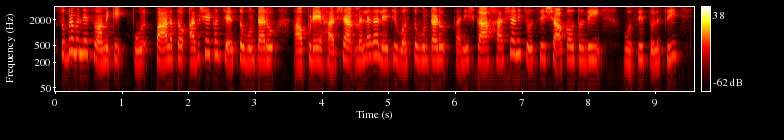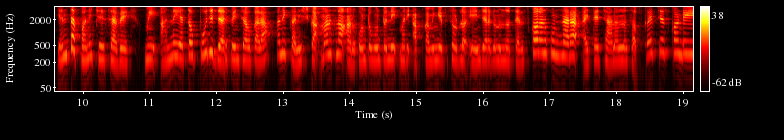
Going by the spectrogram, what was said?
సుబ్రహ్మణ్య స్వామికి పూ పాలతో అభిషేకం చేస్తూ ఉంటారు. అప్పుడే హర్ష మెల్లగా లేచి వస్తూ ఉంటాడు. కనిష్క హర్షని చూసి షాక్ అవుతుంది. ఒసి తులసి ఎంత పని చేశావే? మీ అన్నయ్యతో పూజ జరిపించావు కదా? అని కనిష్క మనసులో అనుకుంటూ ఉంటుంది. మరి అప్కమింగ్ ఎపిసోడ్లో ఏం జరగనుందో తెలుసుకోవాలనుకుంటున్నారా? అయితే ఛానల్ను సబ్స్క్రైబ్ చేసుకోండి.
